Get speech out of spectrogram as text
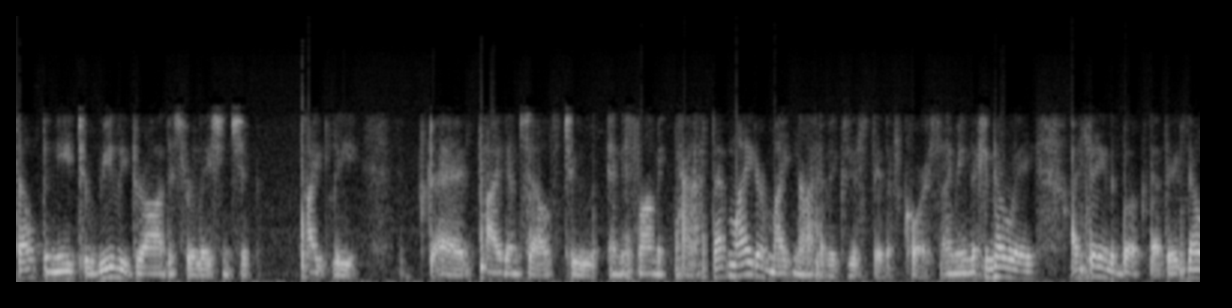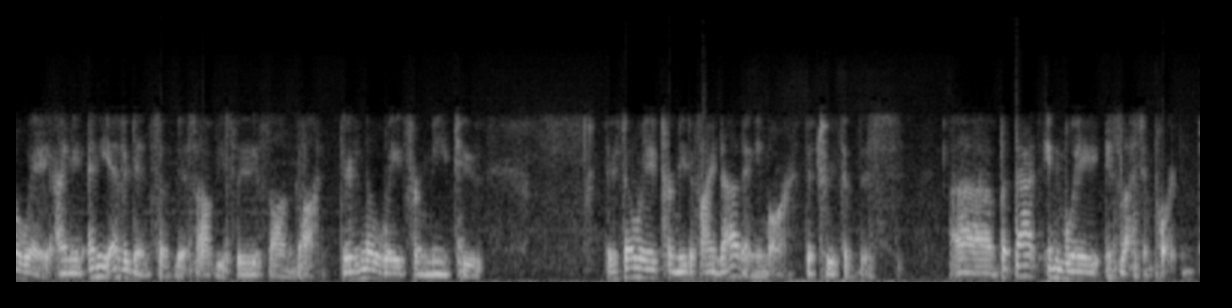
felt the need to really draw this relationship tightly uh, tie themselves to an Islamic path that might or might not have existed, of course. I mean, there's no way, I say in the book that there's no way, I mean, any evidence of this obviously is long gone. There's no way for me to, there's no way for me to find out anymore the truth of this. Uh, but that, in a way, is less important.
